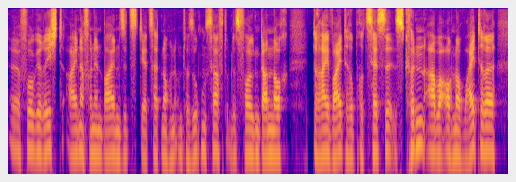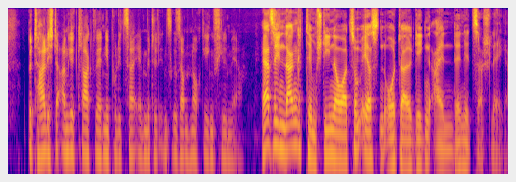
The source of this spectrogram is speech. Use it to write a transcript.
äh, vor Gericht. Einer von den beiden sitzt derzeit noch in Untersuchungshaft und es folgen dann noch drei weitere Prozesse. Es können aber auch noch weitere Beteiligte angeklagt werden. Die Polizei ermittelt insgesamt noch gegen viel mehr. Herzlichen Dank, Tim Stienauer, zum ersten Urteil gegen einen der Nizza-Schläger.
